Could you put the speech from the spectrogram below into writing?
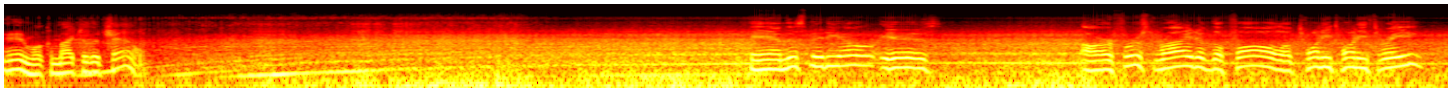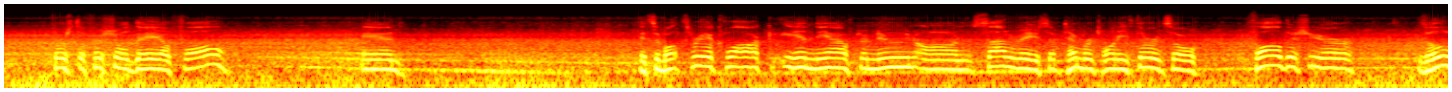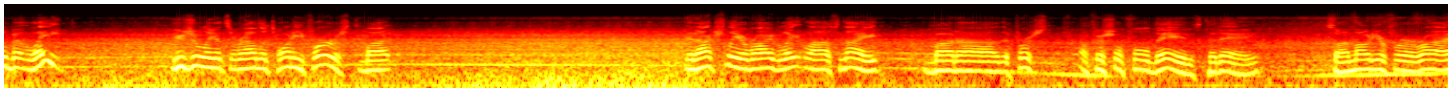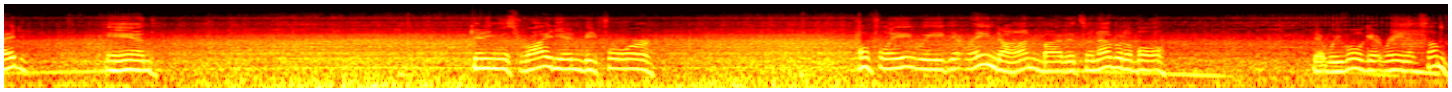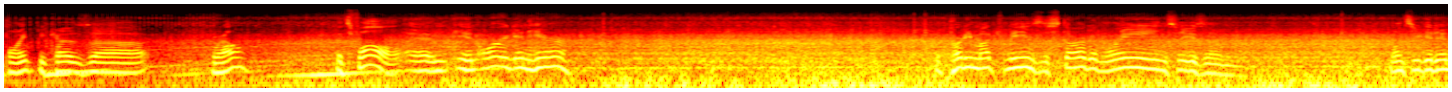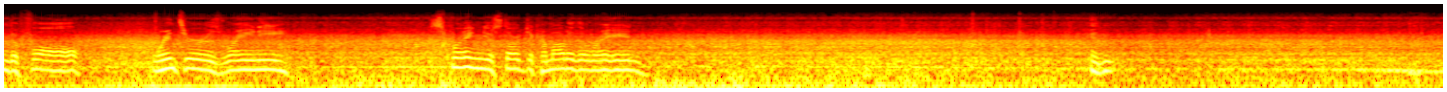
and welcome back to the channel. And this video is our first ride of the fall of 2023 first official day of fall. And it's about three o'clock in the afternoon on Saturday September 23rd so fall this year is a little bit late usually it's around the 21st but it actually arrived late last night but uh, the first official full day is today. So I'm out here for a ride and getting this ride in before hopefully we get rained on but it's inevitable that we will get rain at some point because uh, well it's fall and in Oregon here it pretty much means the start of rain season. Once you get into fall winter is rainy. Spring you start to come out of the rain. And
